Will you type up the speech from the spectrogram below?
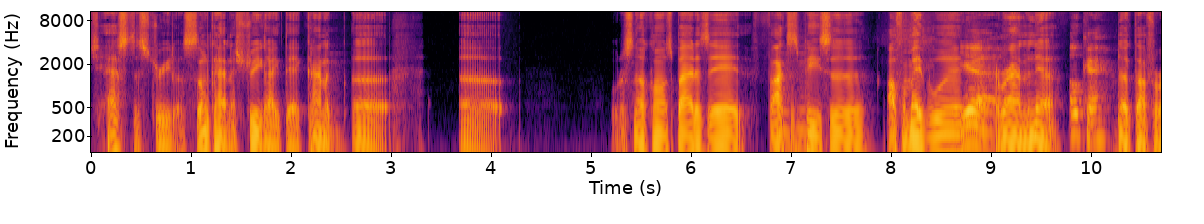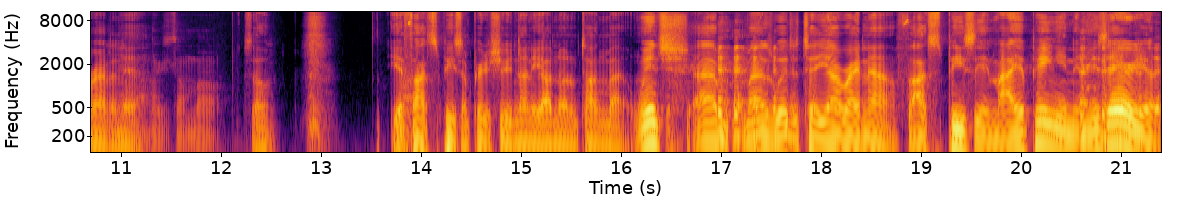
Shasta Street or some kind of street like that. Kind of uh uh where the snow cone is at, Fox's Mhm. Pizza, off of Maplewood. Yeah. Around in there. Okay. Ducked off around in Yeah, there. what you talking about? So yeah, Fox's Pizza. I'm pretty sure none of y'all know what I'm talking about. Which I might as well just tell y'all right now. Fox's Pizza, in my opinion, in this area,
